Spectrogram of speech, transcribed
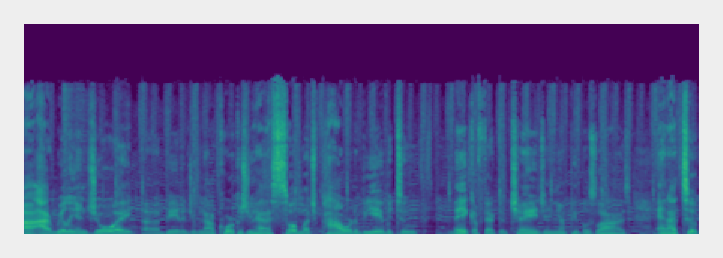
I really enjoyed uh, being a juvenile court because you have so much power to be able to make effective change in young people's lives. And I took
